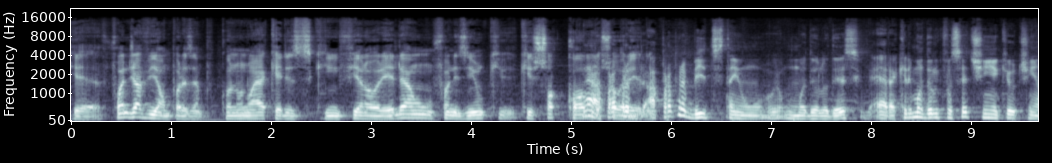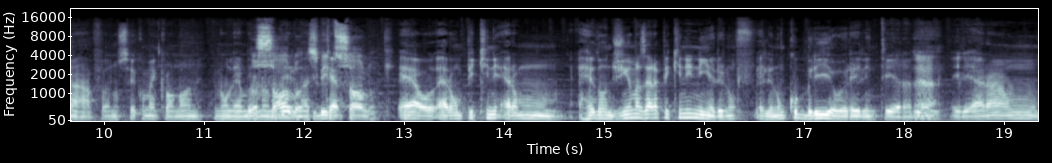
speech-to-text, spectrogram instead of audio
que é fone de avião, por exemplo. Quando não é aqueles que enfia na orelha, é um fonezinho que, que só cobre É, a, a, sua própria, orelha. a própria Beats tem um, um modelo desse. Era aquele modelo que você tinha, que eu tinha, Rafa. Eu não sei como é que é o nome. Eu não lembro O o nome solo? dele. Mas Beats era, solo. É, era um pequeno, era um redondinho, mas era pequenininho. Ele não, ele não cobria a orelha inteira, né? Ele era um,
